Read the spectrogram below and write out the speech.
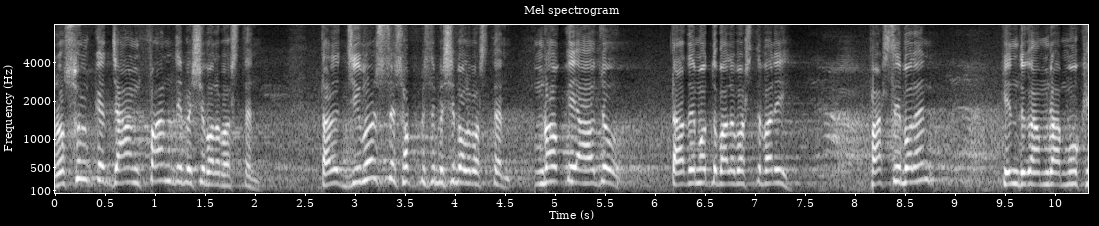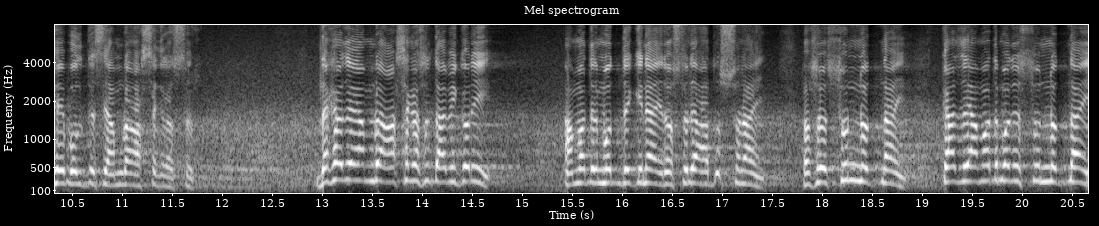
রসুলকে জান ফান দিয়ে বেশি ভালোবাসতেন। তাদের জীবন সে সব কিছু বেশি ভালোবাসতেন। আমরাও কি আজও তাদের মতো ভালোবাসতে পারি? ফার্সি বলেন, কিন্তু আমরা মুখে বলতেছি, আমরা আশেখ রাসুল। দেখা যায় আমরা আশেখ রাসুল দাবি করি, আমাদের মধ্যে কি নাই? রসুলের আদর্শ নাই, রসুলের সুন্নত নাই, কাজে আমাদের মধ্যে সুন্নত নাই,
